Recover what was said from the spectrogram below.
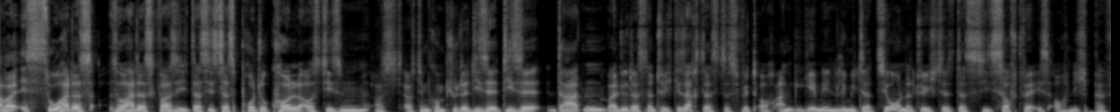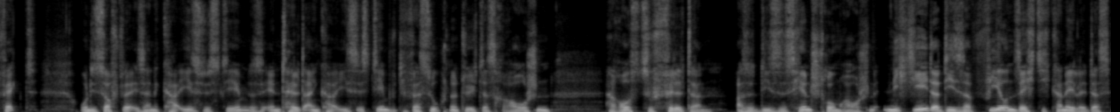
Aber es, so hat das, so hat das quasi, das ist das Protokoll aus diesem, aus, aus dem Computer. Diese, diese Daten, weil du das natürlich gesagt hast, das wird auch angegeben in Limitationen. Natürlich, dass, dass die Software ist auch nicht perfekt. Und die Software ist ein KI-System. Das enthält ein KI-System, die versucht natürlich das Rauschen herauszufiltern. Also dieses Hirnstromrauschen. Nicht jeder dieser 64 Kanäle, das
